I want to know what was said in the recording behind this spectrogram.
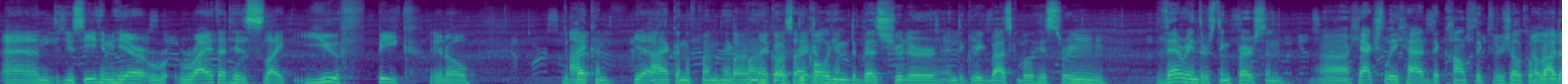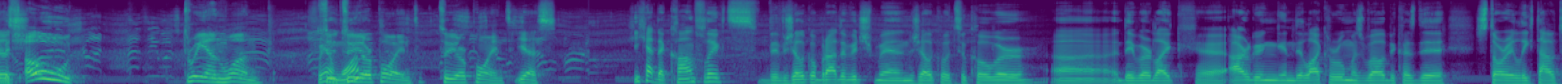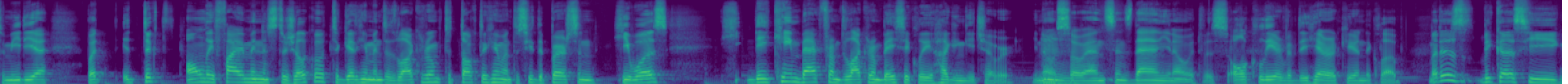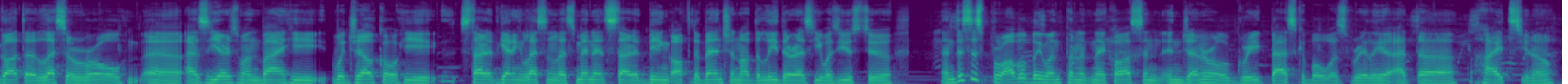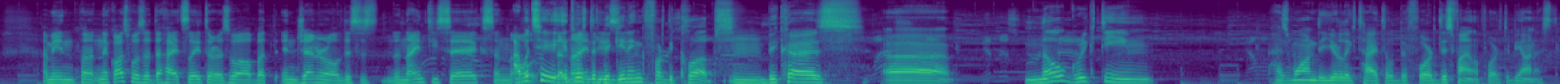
And you see him here r- right at his like youth peak, you know. The Icon, Yeah. icon of Panathinaikos. Panathinaikos They call him the best shooter in the Greek basketball history. Mm. Very interesting person. Uh, he actually had the conflict with Željko Oh, look at this. Obradović. Oh, three and one. Three to, and to your point. To your point. Yes. He had a conflict with Željko Obradović when Željko took over. Uh, they were like uh, arguing in the locker room as well because the story leaked out to media. But it took only five minutes to Željko to get him into the locker room, to talk to him, and to see the person he was. He, they came back from the locker room basically hugging each other, you know. So and since then, you know, it was all clear with the hierarchy in the club. But it is because he got a lesser role uh, as years went by. He with Željko, he started getting less and less minutes, started being off the bench and not the leader as he was used to. And this is probably when Panathinaikos and in general Greek basketball was really at the heights, you know. I mean, Panathinaikos was at the heights later as well, but in general, this is the 96 and I would say it was the beginning for the clubs Mm. because uh, no Greek team has won the EuroLeague title before this Final Four, to be honest.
